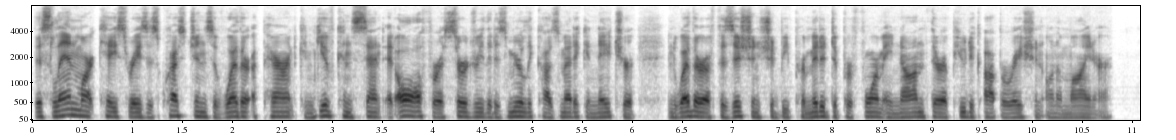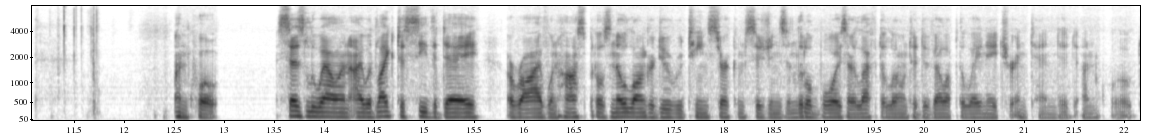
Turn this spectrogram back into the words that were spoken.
This landmark case raises questions of whether a parent can give consent at all for a surgery that is merely cosmetic in nature, and whether a physician should be permitted to perform a non therapeutic operation on a minor. Unquote. Says Llewellyn, I would like to see the day arrive when hospitals no longer do routine circumcisions and little boys are left alone to develop the way nature intended. Unquote.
